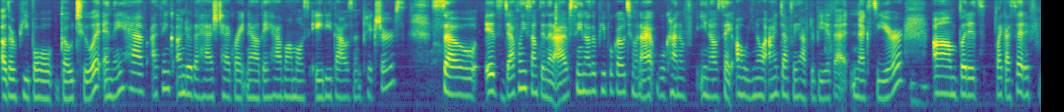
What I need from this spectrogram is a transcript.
other people go to it and they have I think under the hashtag right now they have almost 80,000 pictures. So it's definitely something that I've seen other people go to and I will kind of, you know, say, "Oh, you know, I definitely have to be at that next year." Mm-hmm. Um, but it's like I said if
